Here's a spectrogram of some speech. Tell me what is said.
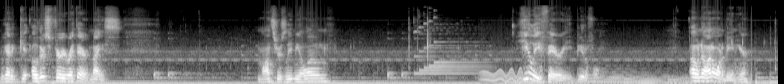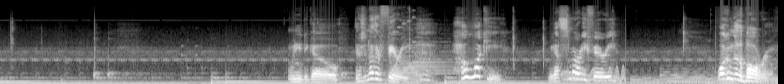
we gotta get... Oh, there's a fairy right there. Nice. Monsters, leave me alone. Healy fairy. Beautiful. Oh, no, I don't want to be in here. We need to go... There's another fairy! How lucky! We got Smarty Fairy. Welcome to the ballroom.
